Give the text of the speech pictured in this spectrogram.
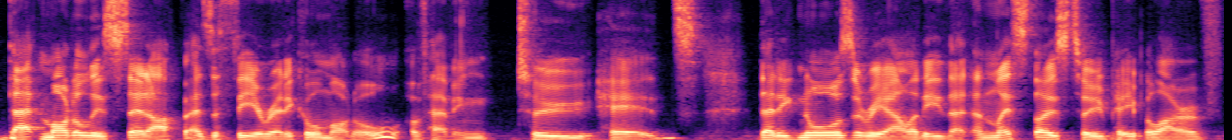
that model is set up as a theoretical model of having two heads that ignores the reality that unless those two people are of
